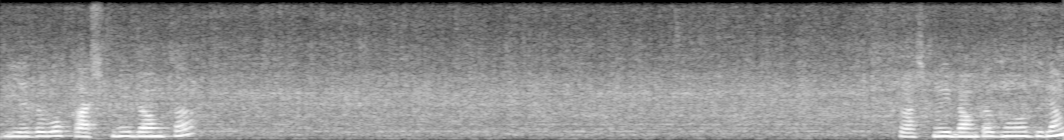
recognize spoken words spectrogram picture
দিয়ে দেবো কাশ্মীরি লঙ্কা। কাশ্মীরি লঙ্কা গুঁড়ো দিলাম।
